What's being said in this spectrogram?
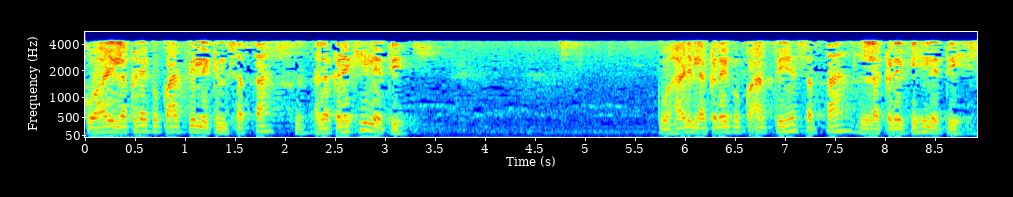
कुहाड़ी लकड़े को काटती लेकिन सत्ता लकड़े की लेती। कुहाड़ी लकड़े को काटती है, सत्ता लकड़े की ही लेती है।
